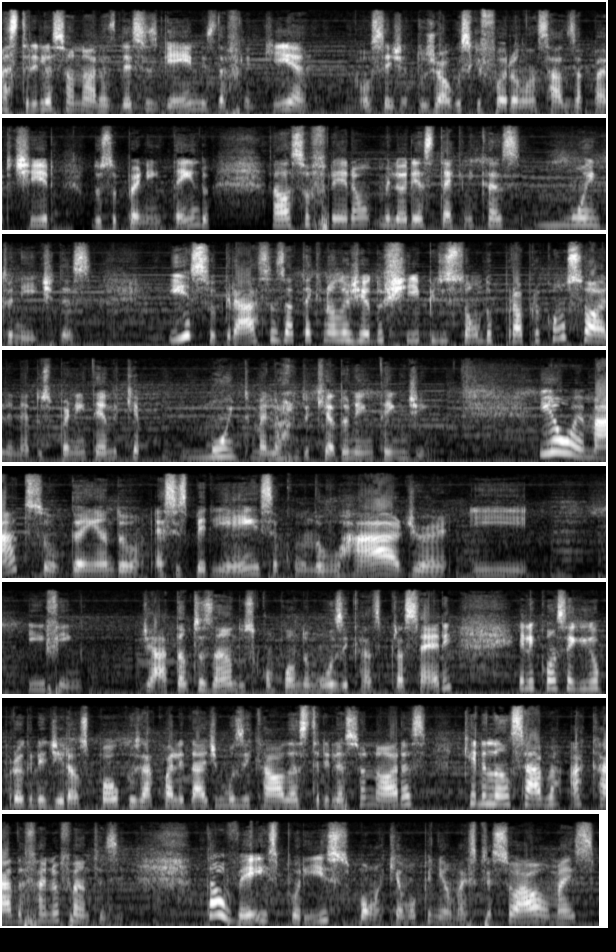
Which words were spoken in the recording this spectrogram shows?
as trilhas sonoras desses games da franquia, ou seja, dos jogos que foram lançados a partir do Super Nintendo, elas sofreram melhorias técnicas muito nítidas. Isso graças à tecnologia do chip de som do próprio console, né, do Super Nintendo, que é muito melhor do que a do Nintendinho. E o Ematsu, ganhando essa experiência com o novo hardware e, enfim, já há tantos anos compondo músicas para a série, ele conseguiu progredir aos poucos a qualidade musical das trilhas sonoras que ele lançava a cada Final Fantasy. Talvez por isso, bom, aqui é uma opinião mais pessoal, mas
